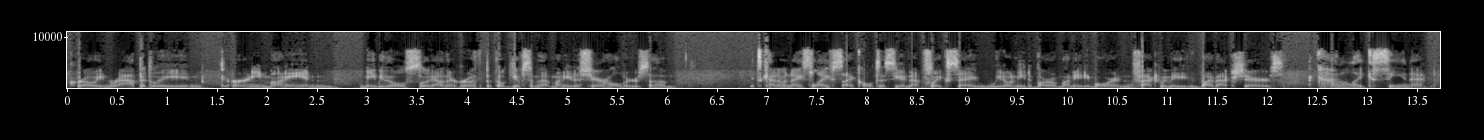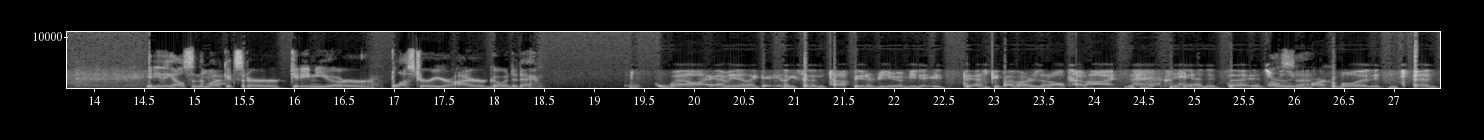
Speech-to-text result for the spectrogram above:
growing rapidly and earning money, and maybe they'll slow down their growth, but they'll give some of that money to shareholders. Um, it's kind of a nice life cycle to see a Netflix say we don't need to borrow money anymore. And in fact, we may even buy back shares. I kind of like seeing it. Anything else in the yeah. markets that are getting your bluster or your ire going today? Well, I mean, like like I said at the top of the interview, I mean, it, the S and P 500 is an all time high, and it's uh, it's well really said. remarkable. It, it's been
